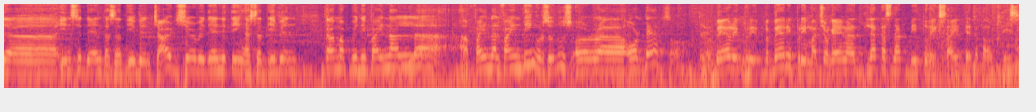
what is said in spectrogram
the incident has not even charged her with anything has not even come up with the final uh, uh, final finding or solution or uh, order so Very, pre- very premature. Kaya na, let us not be too excited about this.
